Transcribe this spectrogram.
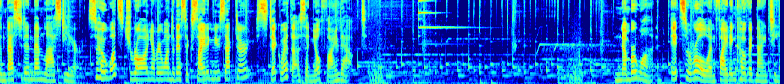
invested in them last year. So, what's drawing everyone to this exciting new sector? Stick with us and you'll find out. Number 1. Its a role in fighting COVID 19.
